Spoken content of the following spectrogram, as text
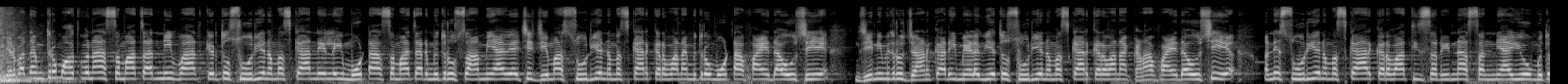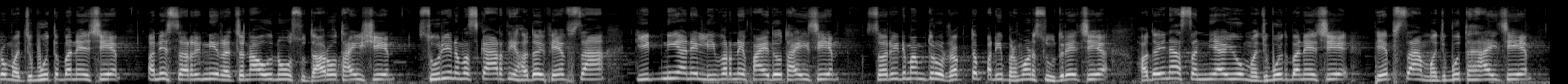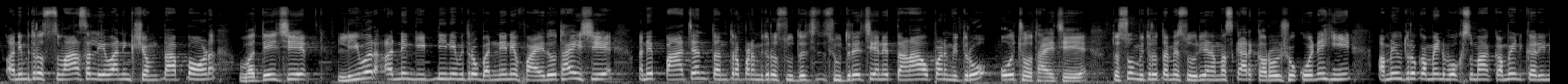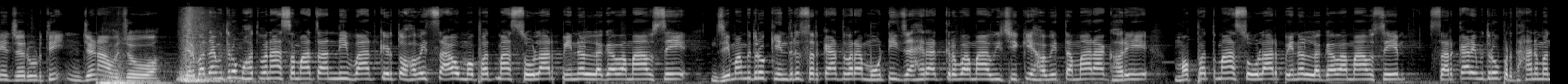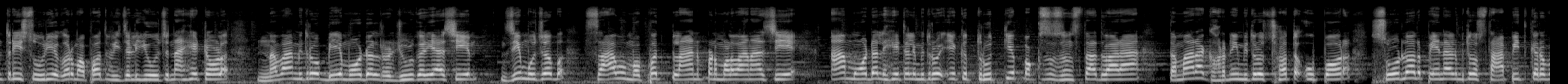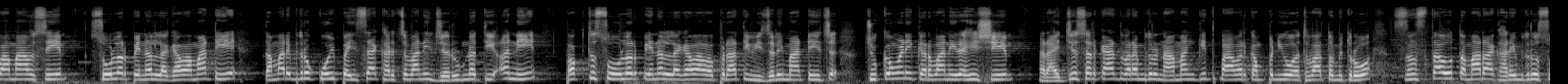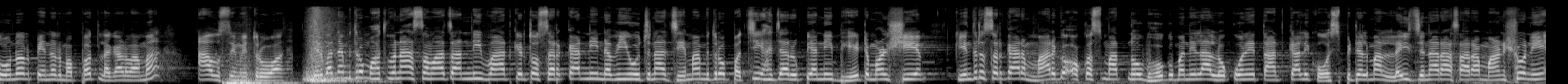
ત્યારબાદ મિત્રો મહત્વના સમાચારની વાત કરીએ તો સૂર્ય નમસ્કારને લઈ મોટા સમાચાર મિત્રો સામે આવ્યા છે, જેમાં સૂર્ય નમસ્કાર કરવાના મિત્રો મોટા ફાયદાઓ છે. જેની મિત્રો જાણકારી મેળવીએ તો સૂર્ય નમસ્કાર કરવાના ઘણા ફાયદાઓ છે અને સૂર્ય નમસ્કાર કરવાથી શરીરના સંન્યાયો મિત્રો મજબૂત બને છે અને શરીરની રચનાઓનો સુધારો થાય છે. સૂર્ય નમસ્કારથી હૃદય ફેફસા, કિડની અને લીવરને ફાયદો થાય છે. શરીરમાં મિત્રો રક્ત પરિભ્રમણ સુધરે છે. હૃદયના સંન્યાયુઓ મજબૂત બને છે. ફેફસા મજબૂત થાય છે. અને મિત્રો શ્વાસ લેવાની ક્ષમતા પણ વધે છે. લીવર અને કિડનીને મિત્રો બંનેને ફાયદો થાય છે અને પાચન તંત્ર પણ મિત્રો સુધ- સુધરે છે અને તણાવ પણ મિત્રો ઓછો થાય છે. તો શું મિત્રો તમે સૂર્ય નમસ્કાર કરો છો કોઈ નહીં? અમને મિત્રો કમેન્ટ બોક્સમાં કમેન્ટ કરીને જરૂરથી જણાવજો. ત્યારબાદ મિત્રો મહત્વના સમાચારની વાત કરીએ તો હવે સાવ મફતમાં સોલાર પેનલ લગાવવામાં આવશે. જેમાં મિત્રો કેન્દ્ર સરકાર દ્વારા મોટી જાહેરાત કરવામાં આવી છે કે હવે તમારા ઘરે મફતમાં સોલાર પેનલ લગાવવામાં આવશે. સરકારે મિત્રો પ્રધાનમંત્રી સૂર્યઘર મફત વીજળી યોજના હેઠળ નવા મિત્રો બે મોડલ રજૂ કર્યા છે. જે મુજબ સાવ મફત પ્લાન પણ મળવાના છે. આ મોડલ હેઠળ મિત્રો એક તૃતીય પક્ષ સંસ્થા દ્વારા તમારા ઘરની મિત્રો છત ઉપર સોલર પેનલ મિત્રો સ્થાપિત કરવામાં આવશે. સોલર પેનલ લગાવવા માટે તમારે મિત્રો કોઈ પૈસા ખર્ચવાની જરૂર નથી અને ફક્ત સોલર પેનલ લગાવવા વપરાતી વીજળી માટે જ ચૂકવણી કરવાની રહેશે. રાજ્ય સરકાર દ્વારા મિત્રો નામાંકિત પાવર કંપનીઓ અથવા તો મિત્રો સંસ્થાઓ તમારા ઘરે મિત્રો સોલર પેનલ મફત લગાડવામાં આવશે મિત્રો. ત્યારબાદના મિત્રો મહત્વના સમાચારની વાત કરીએ તો સરકારની નવી યોજના જેમાં મિત્રો પચીસ હજાર રૂપિયાની ભેટ મળશે. કેન્દ્ર સરકાર માર્ગ અકસ્માતનો ભોગ બનેલા લોકોને તાત્કાલિક હોસ્પિટલમાં લઈ જનારા સારા માણસોને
